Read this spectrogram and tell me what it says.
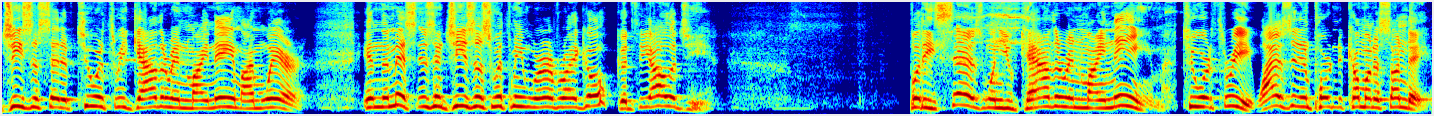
Jesus said, if two or three gather in my name, I'm where? In the midst. Isn't Jesus with me wherever I go? Good theology. But he says, when you gather in my name, two or three, why is it important to come on a Sunday?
